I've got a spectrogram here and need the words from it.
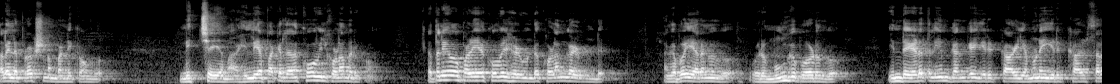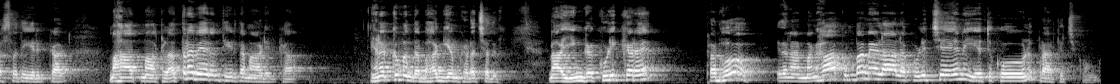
தலையில் புரோக்ஷணம் பண்ணிக்கோங்கோ. நிச்சயமாக இல்லையா? பக்கத்தில் தான் கோவில் குளம் இருக்கும். எத்தனையோ பழைய கோவில்கள் உண்டு குளங்கள் உண்டு. அங்கே போய் இறங்குங்கோ. ஒரு முங்கு போடுங்கோ. இந்த இடத்துலையும் கங்கை இருக்காள் யமுனை இருக்காள் சரஸ்வதி இருக்காள் மகாத்மாக்கள் அத்தனை பேரும் தீர்த்தம் ஆடிருக்கா எனக்கும் அந்த பாக்கியம் கிடச்சது. நான் இங்கே குளிக்கிறேன். பிரபோ இதை நான் மகா கும்பமேளாவில் குளிச்சேன்னு ஏற்றுக்கோன்னு பிரார்த்திச்சுக்கோங்க.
